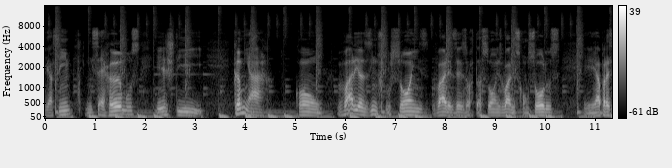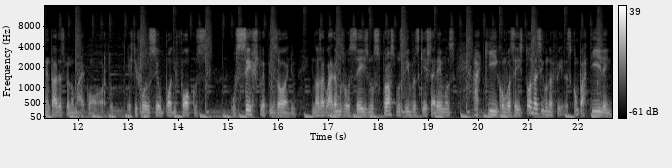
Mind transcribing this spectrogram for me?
E assim encerramos este caminhar com várias instruções, várias exortações, vários consolos eh, apresentadas pelo Michael Horto. Este foi o seu Pod Focus, o sexto episódio. E nós aguardamos vocês nos próximos livros que estaremos aqui com vocês todas as segundas-feiras. Compartilhem,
